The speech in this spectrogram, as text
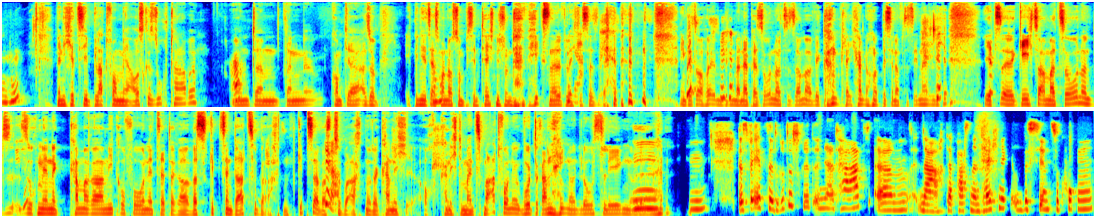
Mhm. Wenn ich jetzt die Plattform mir ausgesucht habe, Ah. Und ähm, dann äh, kommt ja, also ich bin jetzt erstmal mhm. noch so ein bisschen technisch unterwegs, ne? Vielleicht ja. ist das hängt das auch mit meiner Person noch zusammen, aber wir kommen gleich auch noch mal ein bisschen auf das Inhaltliche. Jetzt äh, gehe ich zu Amazon und mhm. suche mir eine Kamera, Mikrofon etc. Was gibt's denn da zu beachten? Gibt's da was genau. zu beachten oder kann ich auch kann ich mein Smartphone irgendwo dranhängen und loslegen oder? Mhm. Das wäre jetzt der dritte Schritt in der Tat, ähm, nach der passenden Technik ein bisschen zu gucken.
